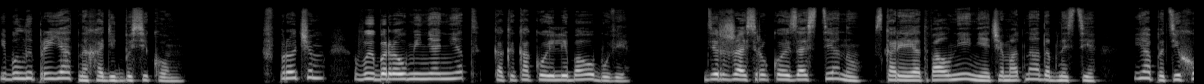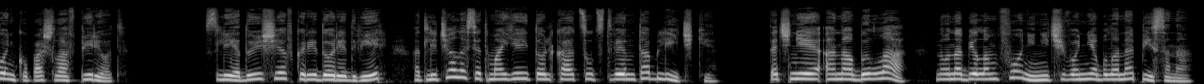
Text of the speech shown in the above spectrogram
и было приятно ходить босиком. Впрочем, выбора у меня нет, как и какой-либо обуви. Держась рукой за стену, скорее от волнения, чем от надобности, Я потихоньку пошла вперед. Следующая в коридоре дверь отличалась от моей только отсутствием таблички. Точнее, она была, но на белом фоне ничего не было написано.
